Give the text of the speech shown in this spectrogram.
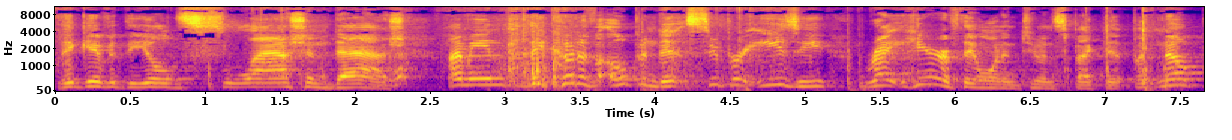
They gave it the old slash and dash. I mean, they could have opened it super easy right here if they wanted to inspect it, but nope,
